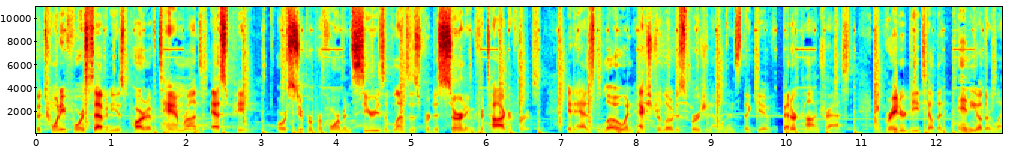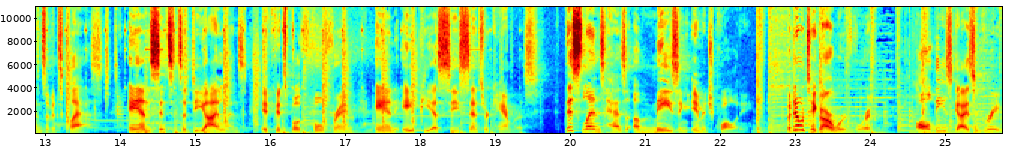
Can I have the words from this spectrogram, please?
The 2470 is part of Tamron's SP, or Super Performance series of lenses for discerning photographers. It has low and extra low dispersion elements that give better contrast and greater detail than any other lens of its class. And since it's a DI lens, it fits both full frame and APS-C sensor cameras. This lens has amazing image quality. But don't take our word for it. All these guys agree.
